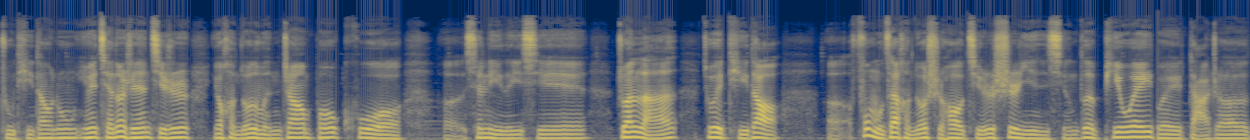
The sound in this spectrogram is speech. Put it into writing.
主题当中。因为前段时间其实有很多的文章，包括呃心理的一些专栏，就会提到，呃父母在很多时候其实是隐形的 PUA，会打着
